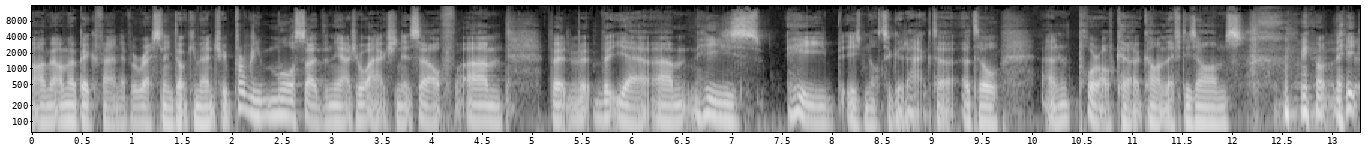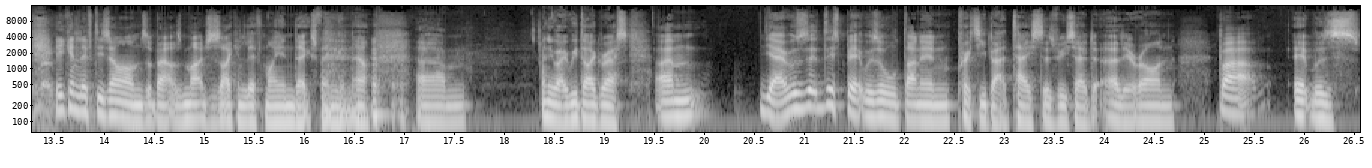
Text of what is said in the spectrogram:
I'm, I'm a big fan of a wrestling documentary, probably more so than the actual action itself. Um, but, but but yeah, um, he's he is not a good actor at all, and poor old Kurt can't lift his arms. he, he can lift his arms about as much as I can lift my index finger now. um, anyway, we digress. Um, yeah, it was this bit was all done in pretty bad taste, as we said earlier on, but it was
